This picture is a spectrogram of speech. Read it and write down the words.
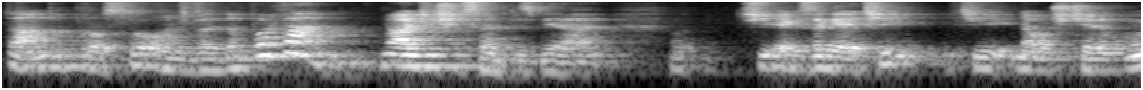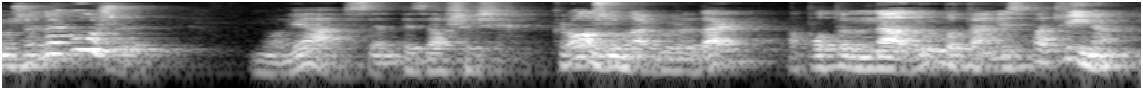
tam po prostu oni będą porwani. No a gdzie się sępy zbierają? No, ci egzegeci, ci nauczyciele mówią, że na górze. No jak? Sępy zawsze się krążą na górze, tak? A potem na dół, bo tam jest patlina.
